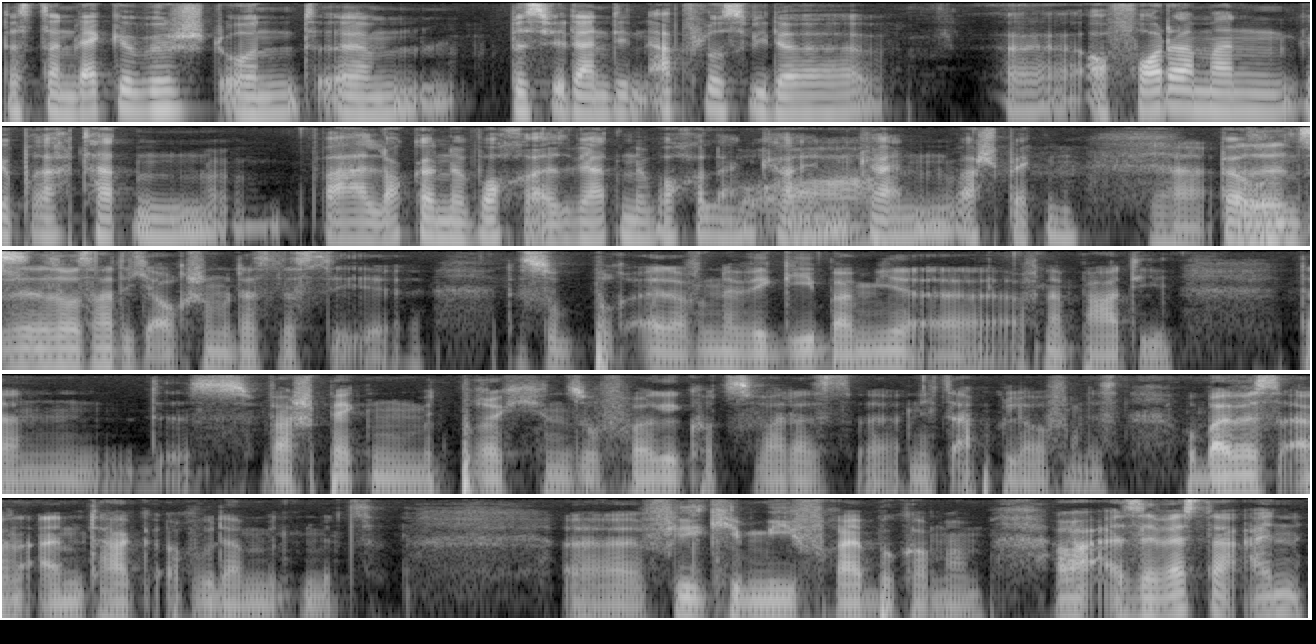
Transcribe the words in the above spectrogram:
das dann weggewischt und ähm, bis wir dann den Abfluss wieder äh, auf Vordermann gebracht hatten, war locker eine Woche. Also wir hatten eine Woche lang kein, kein Waschbecken. Ja, bei also uns. das- sowas hatte ich auch schon, dass das, die, dass so äh, auf einer WG bei mir äh, auf einer Party dann das Waschbecken mit Bröckchen so vollgekotzt war, dass äh, nichts abgelaufen ist. Wobei wir es an einem Tag auch wieder mit, mit äh, viel Chemie frei bekommen haben. Aber Silvester, ein,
